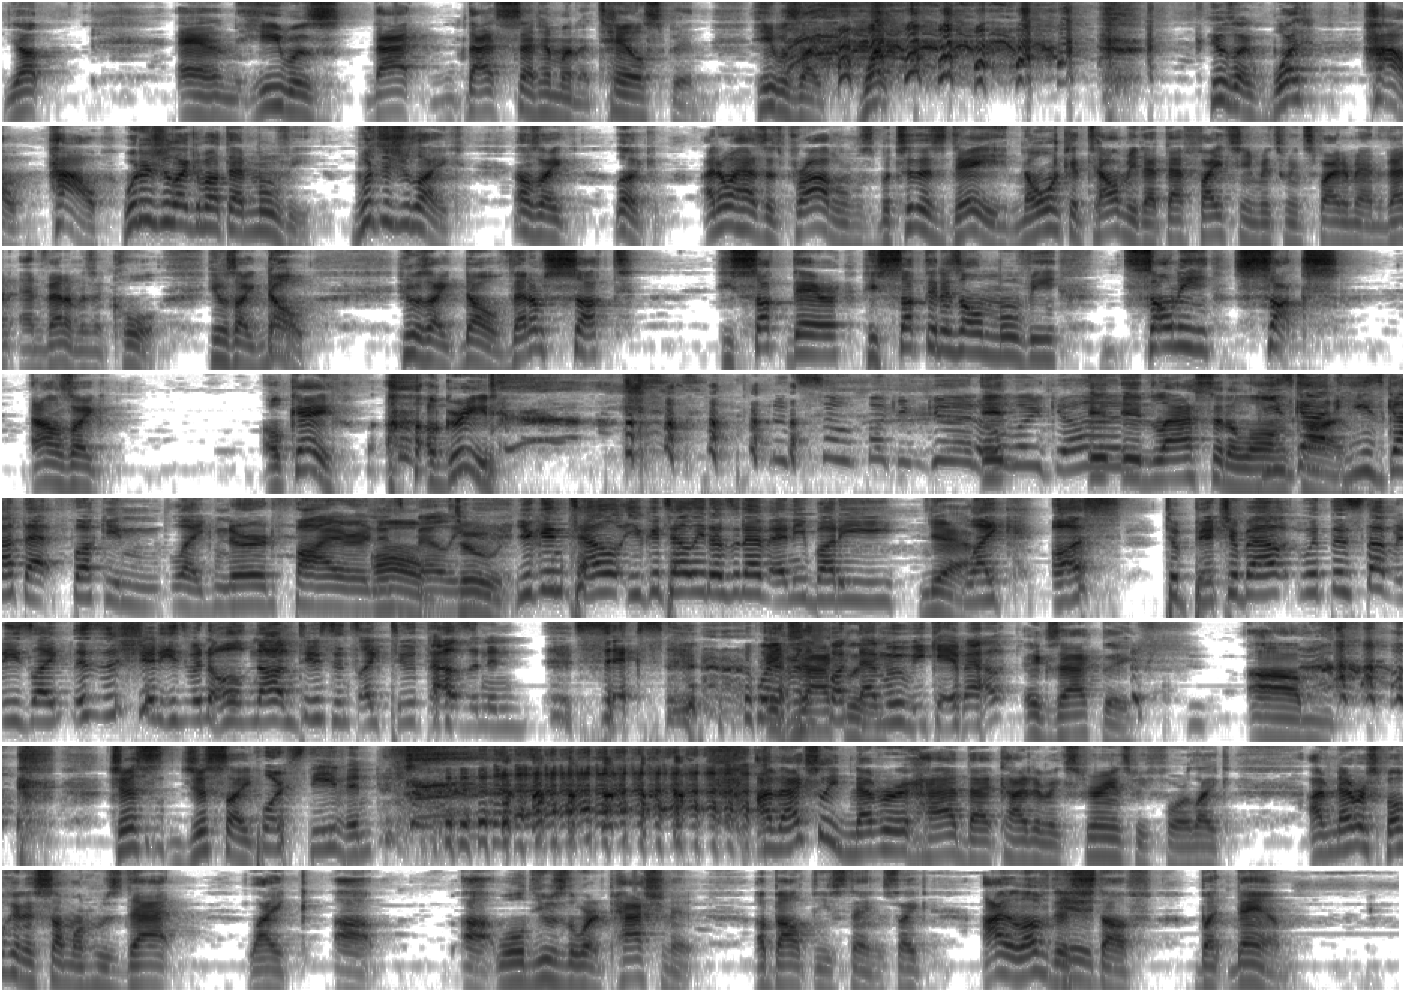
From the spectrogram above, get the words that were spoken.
Yup. And he was that that sent him on a tailspin. He was like, "What?" he was like, "What? How? How? What did you like about that movie? What did you like?" I was like, "Look, I know it has its problems, but to this day, no one can tell me that that fight scene between Spider-Man and, Ven- and Venom isn't cool." He was like, "No." He was like, "No, Venom sucked. He sucked there. He sucked in his own movie. Sony sucks." And I was like, "Okay, agreed." It's so fucking good. Oh it- oh my god. it, it lasted a long He's got time. he's got that fucking like nerd fire in his Oh, belly. dude. You can tell you can tell he doesn't have anybody Yeah. like us to bitch about with this stuff and he's like this is shit he's been holding on to since like 2006 whenever the fuck that movie came out. exactly. Um, just just like Poor Steven. I've actually never had that kind of experience before. Like, I've never spoken to someone who's that like uh uh. We'll use the word passionate about these things. Like, I love this Dude. stuff, but damn,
